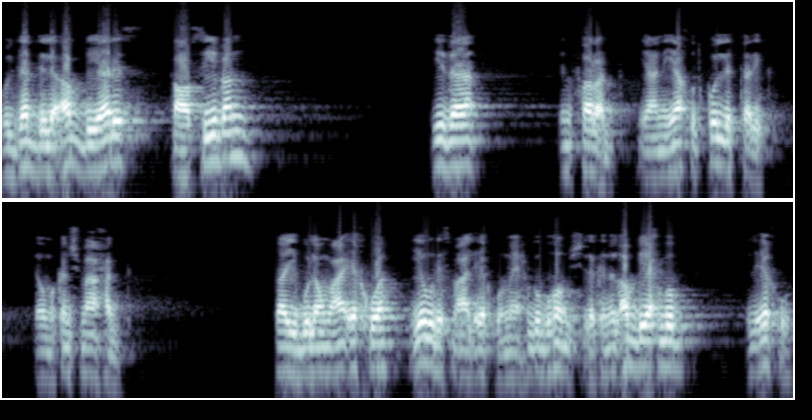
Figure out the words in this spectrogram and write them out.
والجد لأب يرث تعصيبا إذا انفرد يعني ياخد كل التركة لو ما كانش معاه حد. طيب ولو معاه إخوة يورث مع الإخوة ما يحجبهمش لكن الأب يحجب الإخوة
